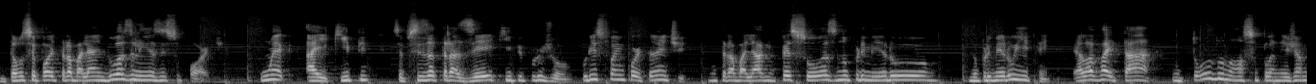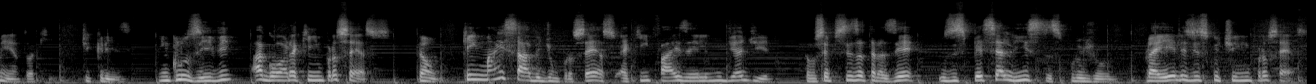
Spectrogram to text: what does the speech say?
Então você pode trabalhar em duas linhas de suporte. Um é a equipe, você precisa trazer a equipe para o jogo. Por isso foi importante em trabalhar em pessoas no primeiro, no primeiro item. Ela vai estar tá em todo o nosso planejamento aqui de crise, inclusive agora aqui em processos. Então, quem mais sabe de um processo é quem faz ele no dia a dia. Então você precisa trazer os especialistas para o jogo, para eles discutirem o processo.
